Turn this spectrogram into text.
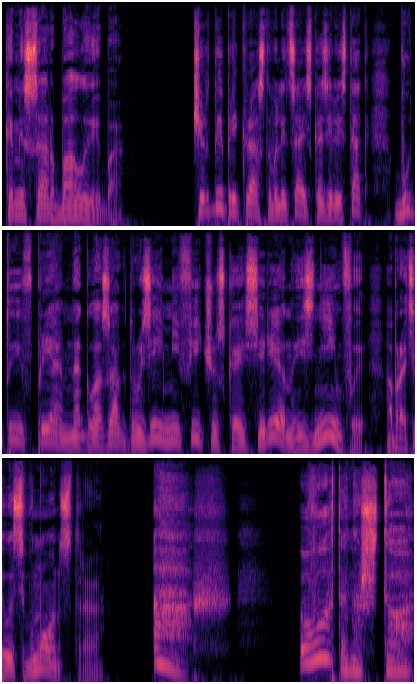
«Комиссар Балыба». Черты прекрасного лица исказились так, будто и впрямь на глазах друзей мифическая сирена из нимфы обратилась в монстра. «Ах, вот оно что!»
